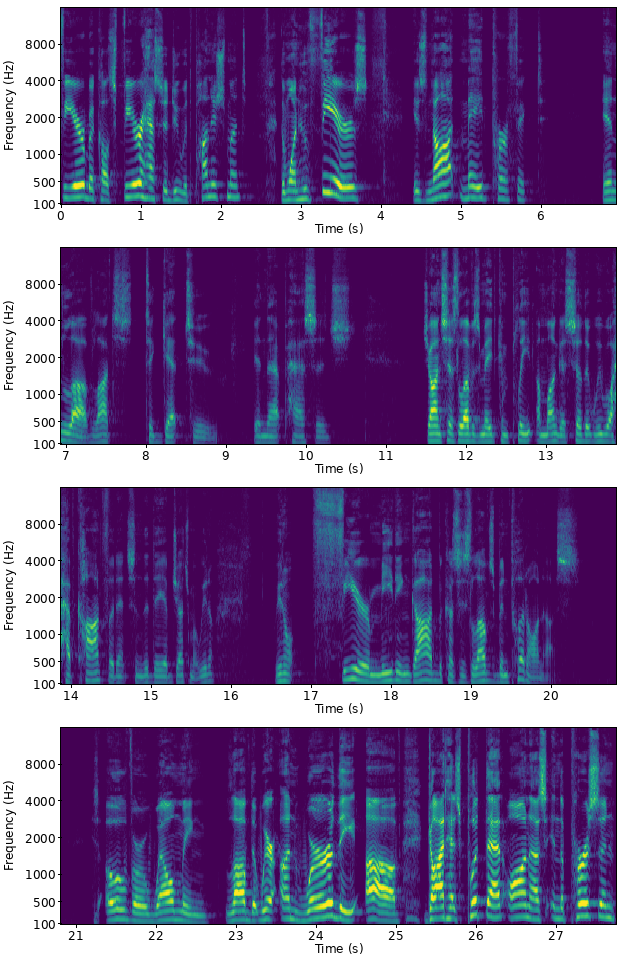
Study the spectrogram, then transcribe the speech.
fear because fear has to do with punishment. The one who fears is not made perfect in love. Lots to get to in that passage. John says love is made complete among us so that we will have confidence in the day of judgment. We don't, we don't fear meeting God because his love's been put on us. His overwhelming love that we're unworthy of, God has put that on us in the person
